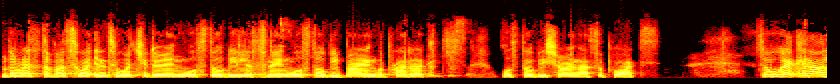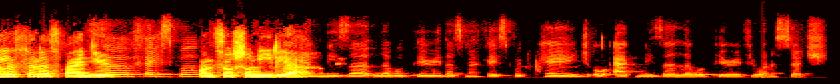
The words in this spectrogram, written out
the rest of us who are into what you're doing will still be listening, we'll still be buying the products, so will still be showing our support. So, where can our listeners find you? So, Facebook. On social media. I Lebo Phiri. That's my Facebook page, or at Niza Lebo Phiri if you want to search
